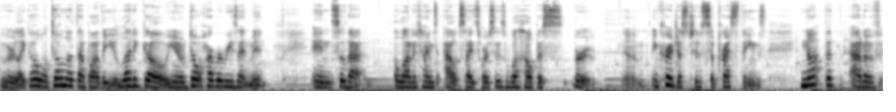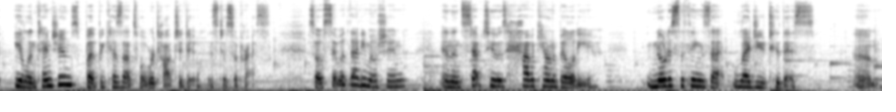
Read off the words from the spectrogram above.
who are like, oh, well, don't let that bother you. Let it go. You know, don't harbor resentment. And so that a lot of times outside sources will help us or um, encourage us to suppress things. Not that out of ill intentions, but because that's what we're taught to do, is to suppress. So sit with that emotion. And then step two is have accountability. Notice the things that led you to this. Um,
